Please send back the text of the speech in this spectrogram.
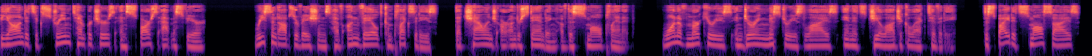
Beyond its extreme temperatures and sparse atmosphere, recent observations have unveiled complexities that challenge our understanding of this small planet. One of Mercury's enduring mysteries lies in its geological activity. Despite its small size,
